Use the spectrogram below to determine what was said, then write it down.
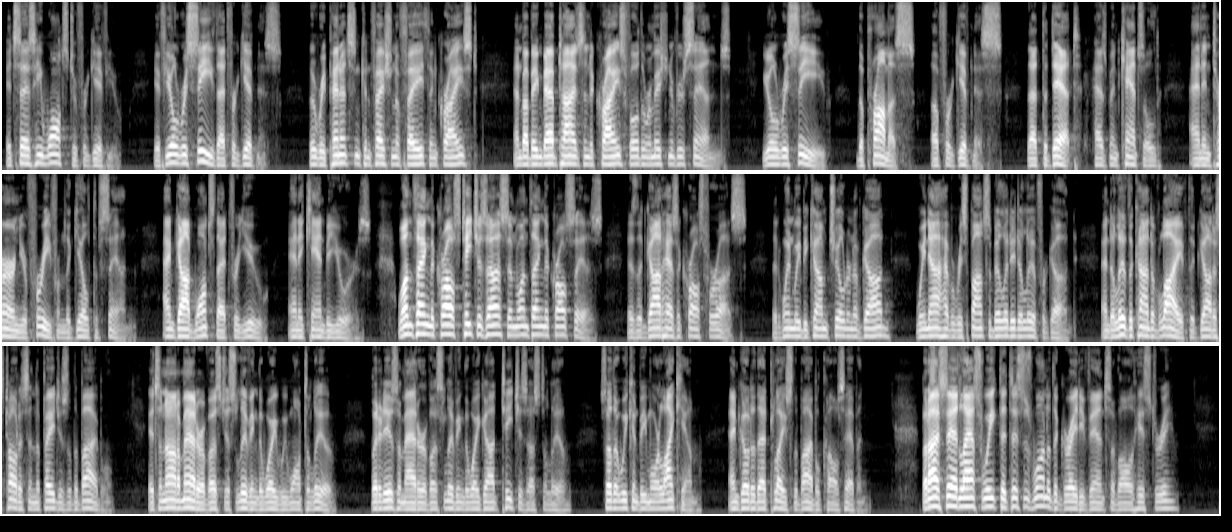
It says He wants to forgive you. If you'll receive that forgiveness through repentance and confession of faith in Christ, and by being baptized into Christ for the remission of your sins, you'll receive the promise of forgiveness that the debt has been canceled, and in turn, you're free from the guilt of sin. And God wants that for you, and it can be yours. One thing the cross teaches us, and one thing the cross says, is that God has a cross for us that when we become children of God, we now have a responsibility to live for God and to live the kind of life that God has taught us in the pages of the Bible. It's not a matter of us just living the way we want to live, but it is a matter of us living the way God teaches us to live so that we can be more like Him and go to that place the Bible calls heaven. But I said last week that this is one of the great events of all history.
